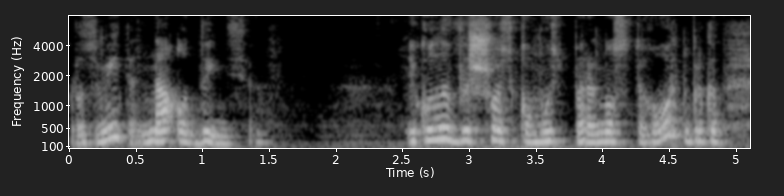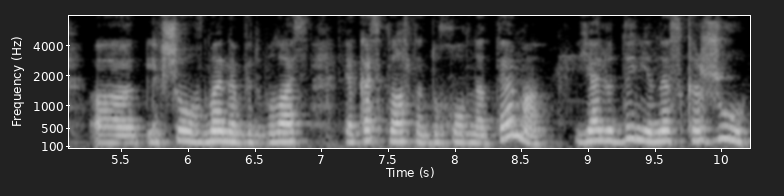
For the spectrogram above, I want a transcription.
Розумієте? Наодинці. І коли ви щось комусь переносите говорите, наприклад, е, якщо в мене відбулася якась класна духовна тема, я людині не скажу,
